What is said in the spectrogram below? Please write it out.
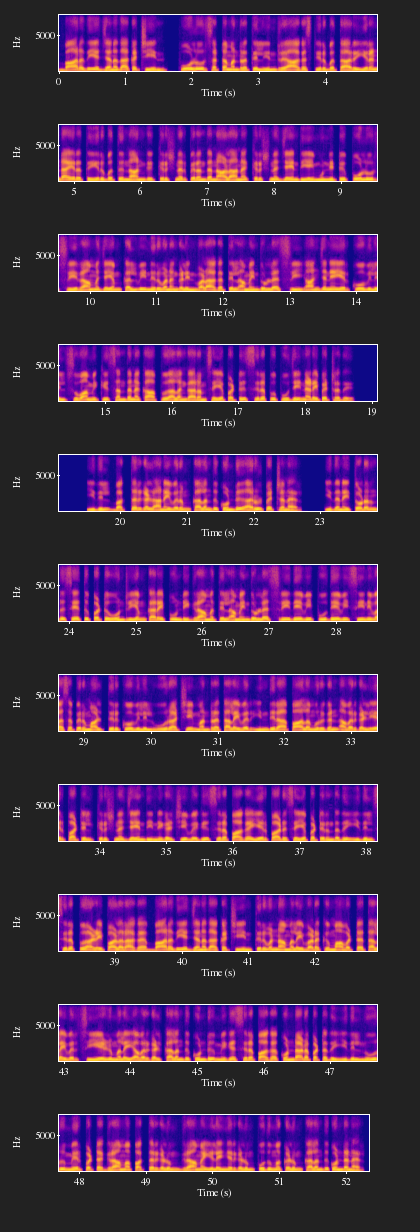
பாரதிய ஜனதா கட்சியின் போலூர் சட்டமன்றத்தில் இன்று ஆகஸ்ட் 26 2024 கிருஷ்ணர் பிறந்த நாளான கிருஷ்ண ஜெயந்தியை முன்னிட்டு போலூர் ஸ்ரீ ராமஜெயம் கல்வி நிறுவனங்களின் வளாகத்தில் அமைந்துள்ள ஸ்ரீ ஆஞ்சநேயர் கோவிலில் சுவாமிக்கு சந்தன காப்பு அலங்காரம் செய்யப்பட்டு சிறப்பு பூஜை நடைபெற்றது. இதில் பக்தர்கள் அனைவரும் கலந்து கொண்டு அருள் பெற்றனர். இதனைத் தொடர்ந்து சேத்துப்பட்டு ஒன்றியம் கரைப்பூண்டி கிராமத்தில் அமைந்துள்ள ஸ்ரீதேவி பூதேவி சீனிவாசபெருமாள் திருக்கோவிலில் ஊராட்சி மன்ற தலைவர் இந்திரா பாலமுருகன் அவர்கள் ஏற்பாட்டில் கிருஷ்ண ஜெயந்தி நிகழ்ச்சி வெகு சிறப்பாக ஏற்பாடு செய்யப்பட்டிருந்தது. இதில் சிறப்பு அழைப்பாளராக பாரதிய ஜனதா கட்சியின் திருவண்ணாமலை வடக்கு மாவட்ட தலைவர் சி. ஏழுமலை அவர்கள் கலந்து கொண்டு மிக சிறப்பாக கொண்டாடப்பட்டது. இதில் நூறு மேற்பட்ட கிராம பக்தர்களும் கிராம இளைஞர்களும் பொதுமக்களும் கலந்து கொண்டனர்.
